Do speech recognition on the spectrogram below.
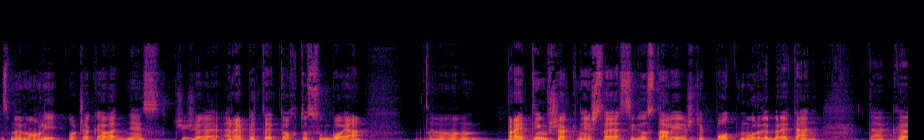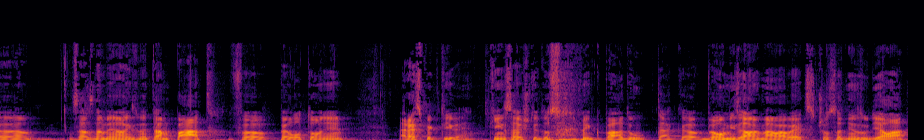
sme mohli očakávať dnes. Čiže repete tohto súboja. Predtým však, než sa asi dostali ešte pod Mour de Bretagne, tak zaznamenali sme tam pád v pelotóne, respektíve, kým sa ešte dostaneme k pádu, tak veľmi zaujímavá vec, čo sa dnes udiala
